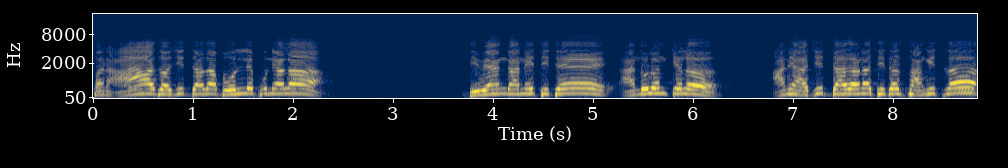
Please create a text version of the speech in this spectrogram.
पण आज अजितदादा बोलले पुण्याला. दिव्यांगाने तिथे आंदोलन केलं आणि अजितदादानं तिथं सांगितलं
